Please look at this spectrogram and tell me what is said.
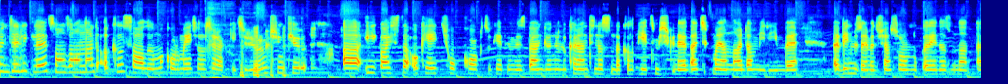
öncelikle son zamanlarda akıl sağlığımı korumaya çalışarak geçiriyorum. Çünkü a, ilk başta okey çok korktuk hepimiz. Ben gönüllü karantinasında kalıp 70 gün evden çıkmayanlardan biriyim ve benim üzerime düşen sorumlulukları en azından e,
